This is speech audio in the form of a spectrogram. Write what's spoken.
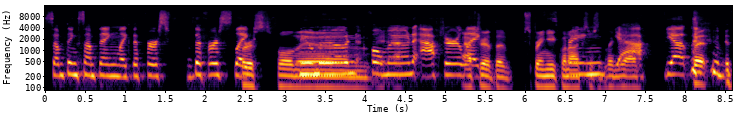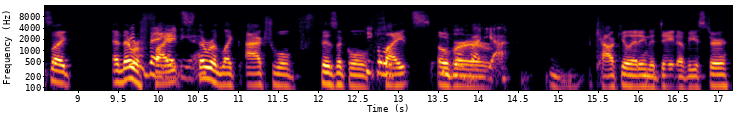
something something like the first the first like first full new moon moon, full yeah, moon after like after the spring equinox or spring- something Yeah. Yep. but it's like and there were have a vague fights idea. there were like actual physical People- fights People over fight- yeah. calculating the date of easter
